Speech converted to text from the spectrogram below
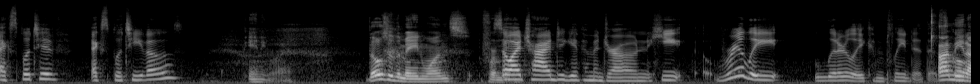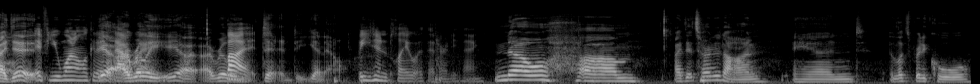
expletive, expletivos. Anyway, those are the main ones for So me. I tried to give him a drone. He really, literally completed this. I mean, I did. If you want to look at it yeah, that I really, way. yeah, I really But- did. You know. But you didn't play with it or anything. No, um, I did turn it on, and it looks pretty cool,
